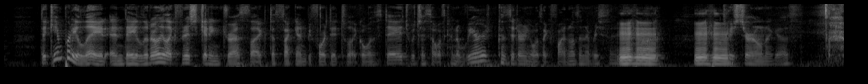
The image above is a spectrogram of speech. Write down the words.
they came pretty late, and they literally like finished getting dressed like the second before they to like go on stage, which I thought was kind of weird considering it was like finals and everything. Mm-hmm. Mm-hmm. To each their own, I guess.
